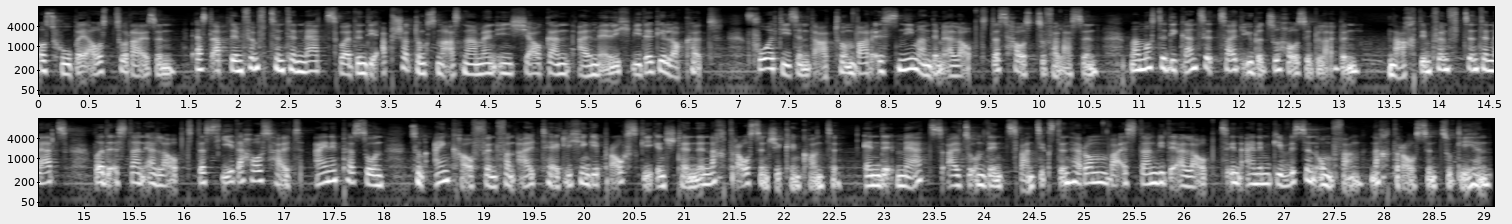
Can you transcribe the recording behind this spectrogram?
aus Hubei auszureisen. Erst ab dem 15. März wurden die Abschottungsmaßnahmen in Xiaogan allmählich wieder gelockert. Vor diesem Datum war es niemandem erlaubt, das Haus zu verlassen. Man musste die ganze Zeit über zu Hause bleiben. Nach dem 15. März wurde es dann erlaubt, dass jeder Haushalt eine Person zum Einkaufen von alltäglichen Gebrauchsgegenständen nach draußen schicken konnte. Ende März, also um den 20. herum, war es dann wieder erlaubt, in einem gewissen Umfang nach draußen zu gehen.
